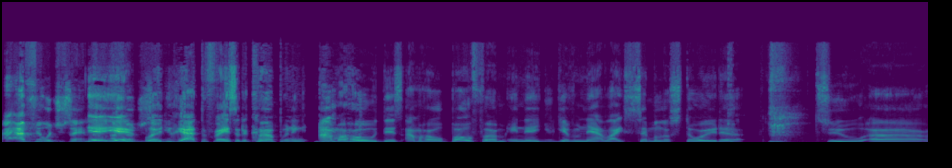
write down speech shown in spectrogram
I, I feel what you're saying. Yeah, though. I feel yeah, you're but you got the face of the company. I'm Yeah. gonna hold this. I'm gonna hold both of them, and then you give them that like similar story to to uh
